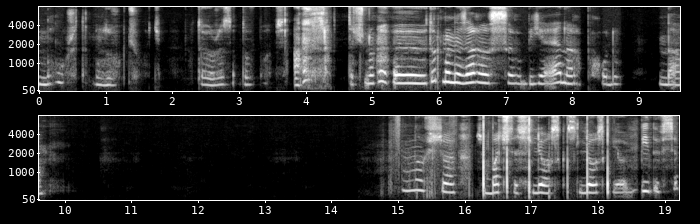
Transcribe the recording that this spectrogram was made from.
Ну, вже там озвучувати. А то я вже задовбався. А, точно. Е, тут мене зараз б'є Енер, походу. Да. Ну все, бачите, сльозка, сльозка, я обідався.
